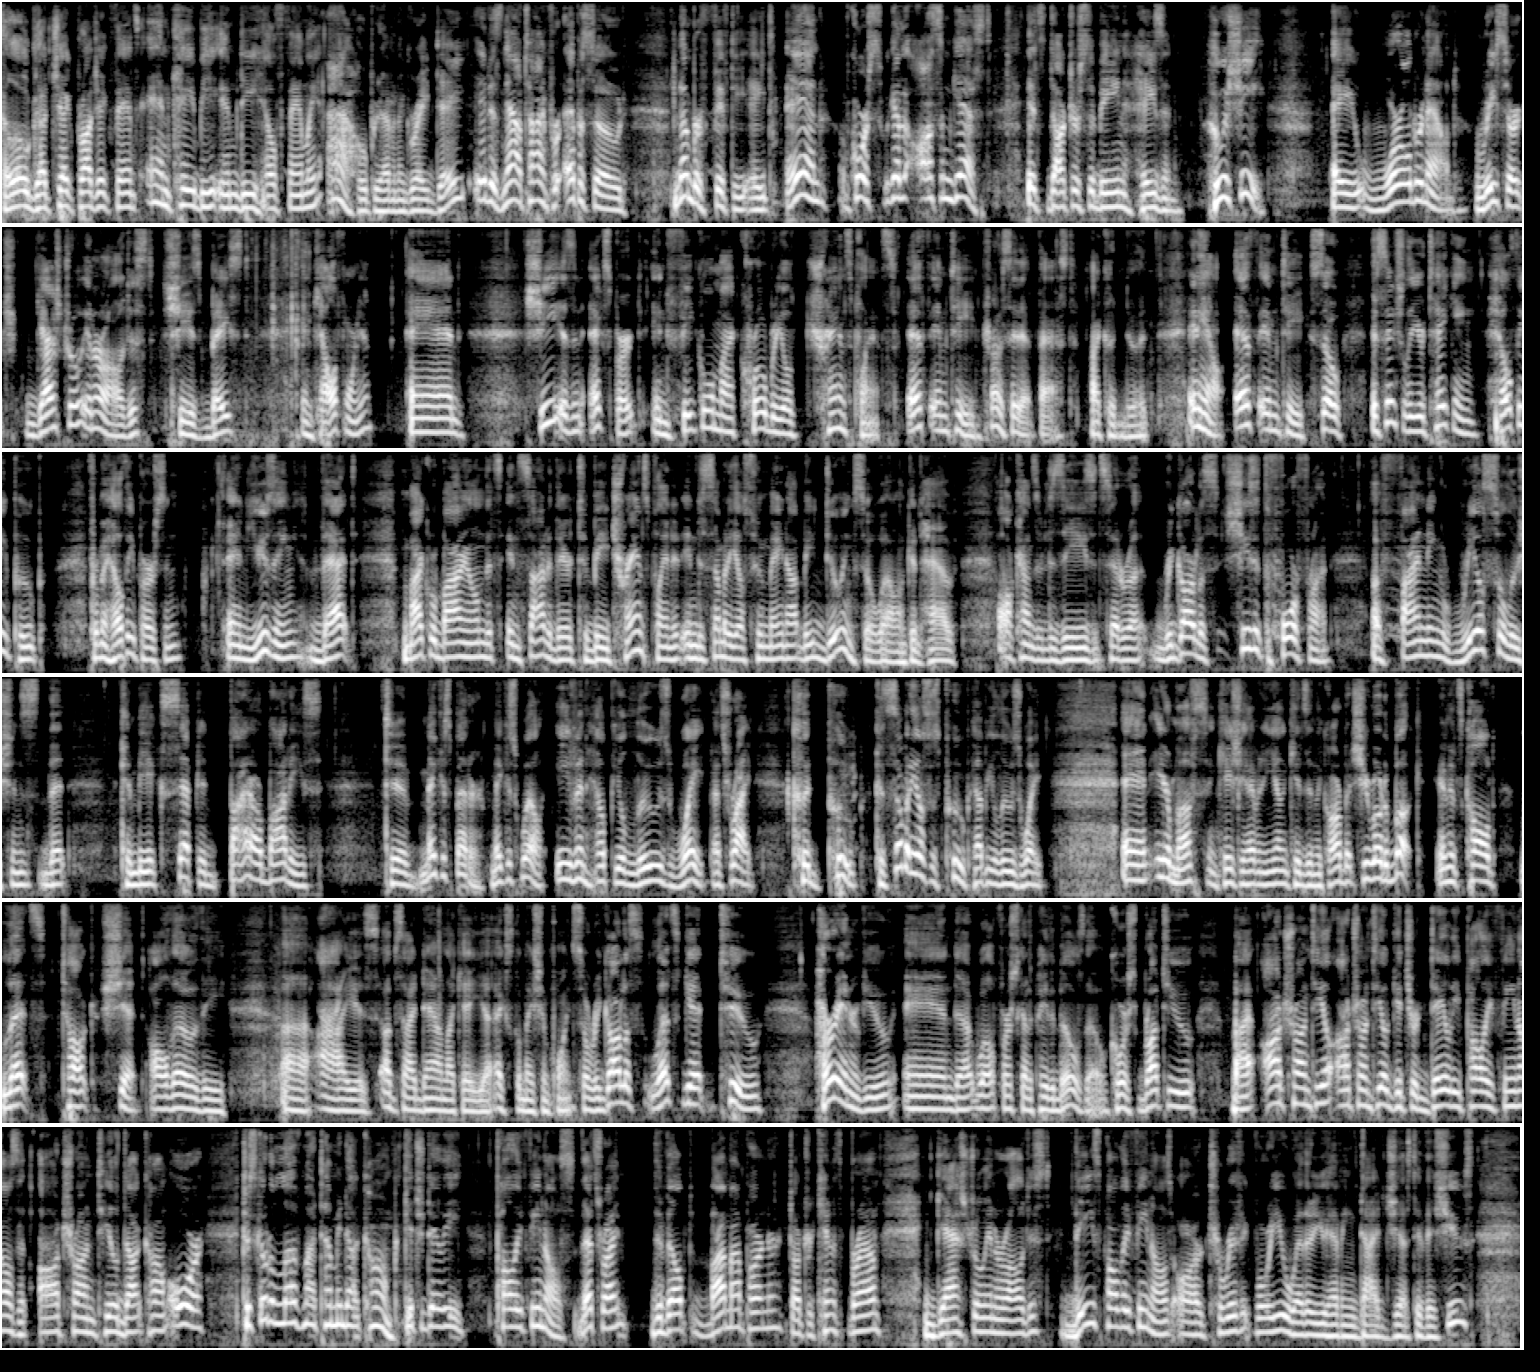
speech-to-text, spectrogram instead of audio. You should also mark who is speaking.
Speaker 1: Hello, Gut Check Project fans and KBMD Health family. I hope you're having a great day. It is now time for episode number 58. And of course, we got an awesome guest. It's Dr. Sabine Hazan. Who is she? A world renowned research gastroenterologist. She is based in California and she is an expert in fecal microbial transplants, FMT. Try to say that fast. I couldn't do it. Anyhow, FMT. So essentially, you're taking healthy poop from a healthy person and using that microbiome that's inside of there to be transplanted into somebody else who may not be doing so well and could have all kinds of disease, etc. Regardless, she's at the forefront of finding real solutions that can be accepted by our bodies to make us better, make us well, even help you lose weight. That's right. Could poop, could somebody else's poop help you lose weight? And earmuffs, in case you have any young kids in the car. But she wrote a book, and it's called Let's Talk Shit, although the uh, I is upside down like a uh, exclamation point. So, regardless, let's get to her interview. And, uh, well, first got to pay the bills, though. Of course, brought to you by Atrantil. Atrantil, get your daily polyphenols at atrantil.com or just go to lovemytummy.com. Get your daily polyphenols. That's right. Developed by my partner, Dr. Kenneth Brown, gastroenterologist. These polyphenols are terrific for you whether you're having digestive issues,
